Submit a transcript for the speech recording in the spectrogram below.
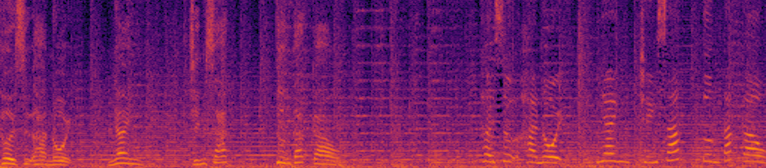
Thời sự Hà Nội, nhanh, chính xác, tương tác cao. Thời sự Hà Nội, nhanh, chính xác, tương tác cao.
